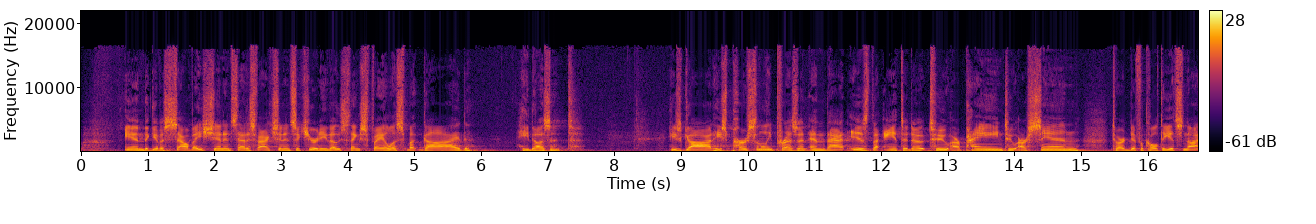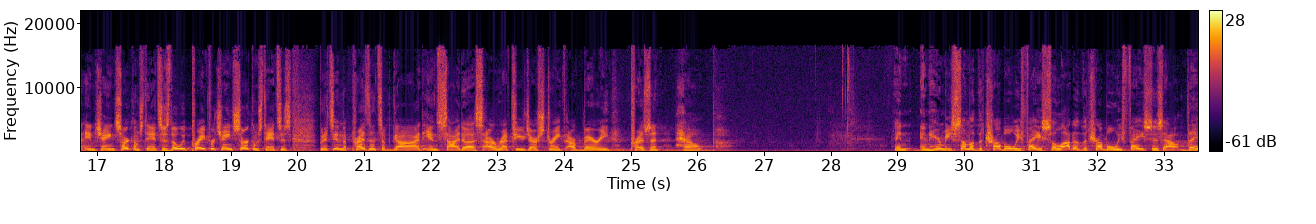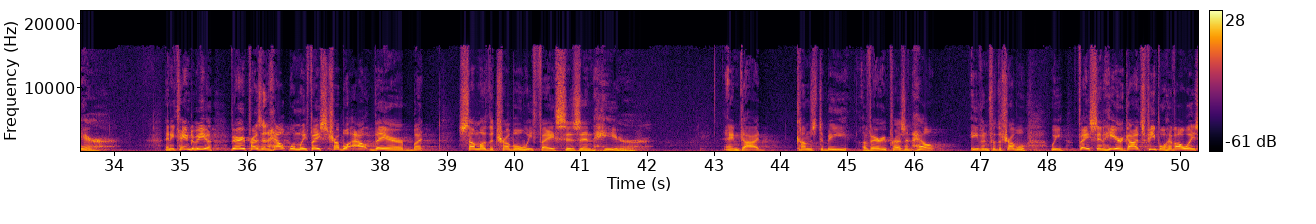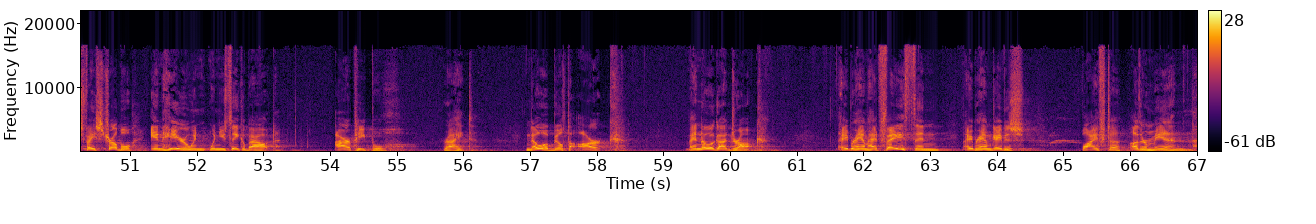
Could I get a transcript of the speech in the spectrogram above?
in to give us salvation and satisfaction and security, those things fail us, but God he doesn't. He's God, He's personally present, and that is the antidote to our pain, to our sin, to our difficulty. It's not in changed circumstances, though we pray for changed circumstances, but it's in the presence of God inside us, our refuge, our strength, our very present help. And, and hear me, some of the trouble we face, a lot of the trouble we face is out there. And he came to be a very present help when we face trouble out there, but some of the trouble we face is in here. And God comes to be a very present help, even for the trouble we face in here. God's people have always faced trouble in here when, when you think about our people, right? Noah built the ark, and Noah got drunk. Abraham had faith, and Abraham gave his wife to other men.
